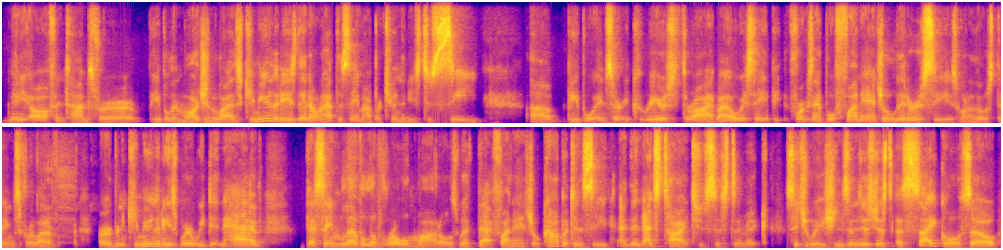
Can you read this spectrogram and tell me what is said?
many oftentimes for people in marginalized communities, they don't have the same opportunities to see uh, people in certain careers thrive. I always say, for example, financial literacy is one of those things for a lot of urban communities where we didn't have that same level of role models with that financial competency. And then that's tied to systemic situations. And there's just a cycle. So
